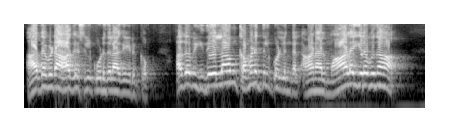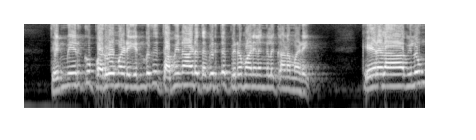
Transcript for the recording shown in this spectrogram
அதை விட ஆகஸ்டில் கூடுதலாக இருக்கும். ஆகவே இதையெல்லாம் கவனத்தில் கொள்ளுங்கள். ஆனால் மாலை இரவு தான். தென்மேற்கு பருவமழை என்பது தமிழ்நாடு தவிர்த்த பிற மாநிலங்களுக்கான மழை. கேரளாவிலும்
